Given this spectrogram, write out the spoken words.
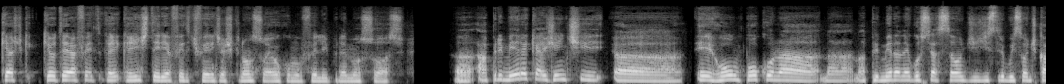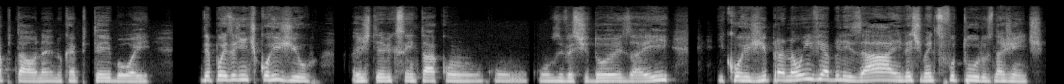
que acho que, eu teria feito, que a gente teria feito diferente, acho que não sou eu como o Felipe, né, meu sócio. Uh, a primeira é que a gente uh, errou um pouco na, na, na, primeira negociação de distribuição de capital, né, no cap table aí. Depois a gente corrigiu. A gente teve que sentar com, com, com os investidores aí e corrigir para não inviabilizar investimentos futuros na gente.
